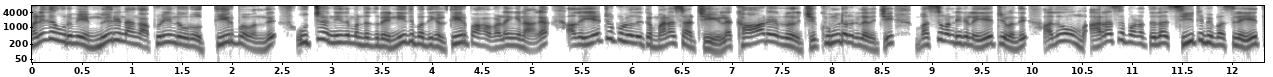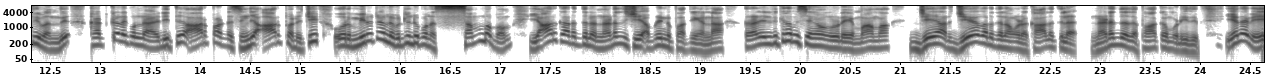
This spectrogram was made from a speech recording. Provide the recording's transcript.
மனித உரிமையை மீறினாங்க அப்படின்ற ஒரு தீர்ப்பை வந்து உச்ச நீதிமன்றத்துடைய நீதிபதிகள் தீர்ப்பாக வழங்கினாங்க. அதை ஏற்றுக்கொள்வதற்கு மனசாட்சி இல்லை காடைகளை வச்சு குண்டர்களை வச்சு பஸ் வண்டிகளை ஏற்றி வந்து அதுவும் அரசு பணத்தில் சிடிபி பஸ்ஸில் ஏற்றி வந்து கற்களை கொண்டு அடித்து ஆர்ப்பாட்டம் செஞ்சு ஆர்ப்பாடிச்சு ஒரு மிரட்டலில் விட்டுட்டு போன சம்பவம் யார் காலத்தில் நடந்துச்சு அப்படின்னு பார்த்தீங்கன்னா ரணில் விக்ரமசிங்க அவங்களுடைய மாமா ஜே ஆர் ஜெயவர்தன் அவங்களோட காலத்தில் நடந்ததை பார்க்க முடியுது. எனவே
